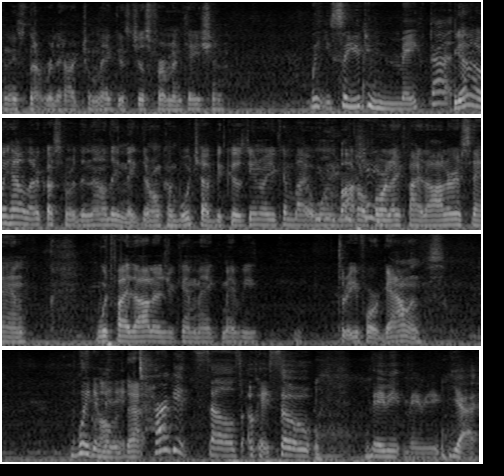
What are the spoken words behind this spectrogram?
And it's not really hard to make. It's just fermentation. Wait, so you can make that? Yeah, we have a lot of customers that now they make their own kombucha because you know you can buy one gotta bottle for like five dollars, and with five dollars you can make maybe three, four gallons. Wait a All minute. Target sells. Okay, so maybe maybe yeah,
